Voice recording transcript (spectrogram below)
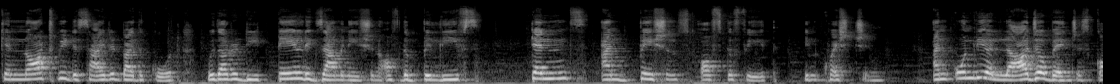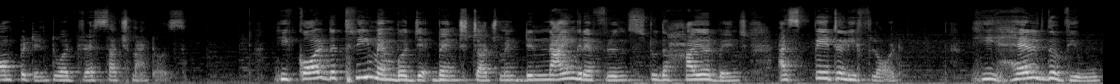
cannot be decided by the court without a detailed examination of the beliefs, tenets, and patience of the faith in question, and only a larger bench is competent to address such matters. He called the three member bench judgment denying reference to the higher bench as fatally flawed. He held the view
